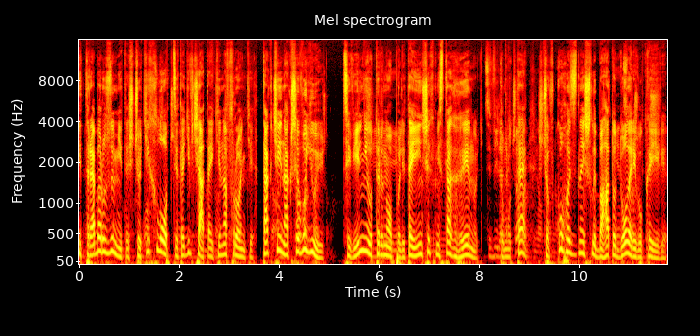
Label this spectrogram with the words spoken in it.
І треба розуміти, що ті хлопці та дівчата, які на фронті, так чи інакше воюють. Цивільні у Тернополі та інших містах гинуть. Тому те, що в когось знайшли багато доларів у Києві,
